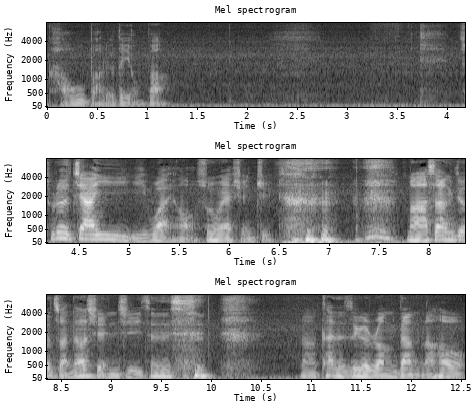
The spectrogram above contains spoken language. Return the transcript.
毫无保留的拥抱。除了嘉义以外，哦，说回来选举，马上就转到选举，真的是啊，看着这个 round down，然后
